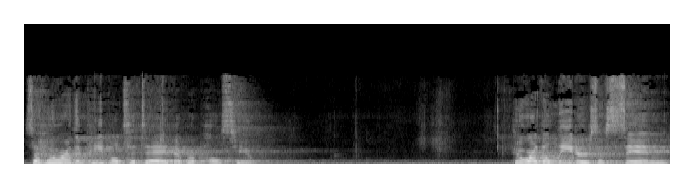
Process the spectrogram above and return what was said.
So, who are the people today that repulse you? Who are the leaders of sin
